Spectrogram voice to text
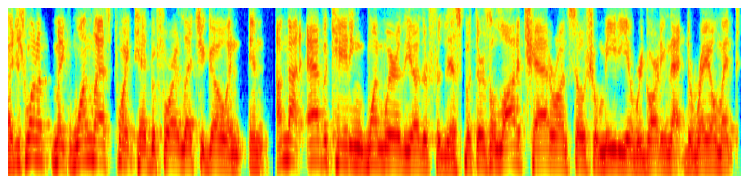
I just want to make one last point, Ted, before I let you go. And, and I'm not advocating one way or the other for this, but there's a lot of chatter on social media regarding that derailment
